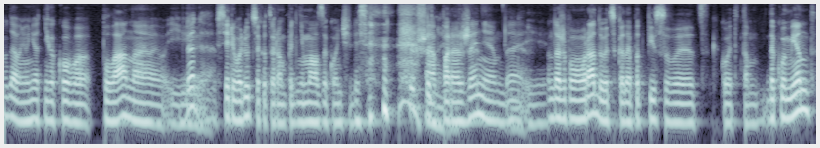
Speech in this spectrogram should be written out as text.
ну да, у него нет никакого плана, и Да-да. все революции, которые он поднимал, закончились поражением, да, да. И он даже, по-моему, радуется, когда подписывает какой-то там документ,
